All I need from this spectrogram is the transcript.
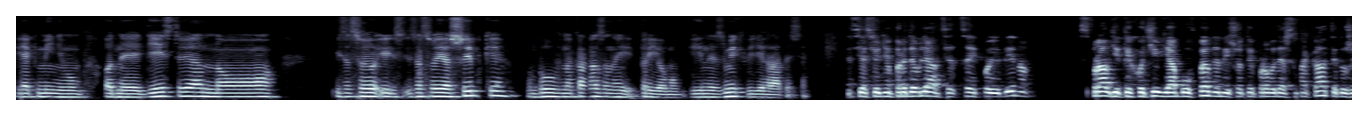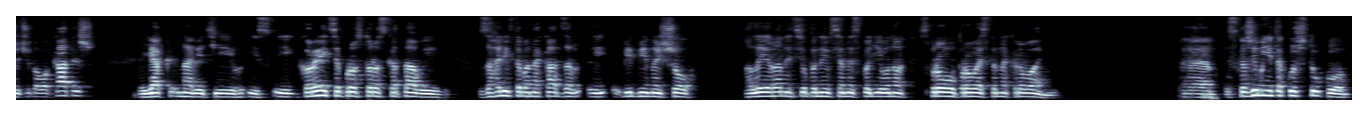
як мінімум одне дійство, але і за свої, і ошибки був наказаний прийомом і не зміг відігратися. Я сьогодні передивлявся цей поєдинок. Справді ти хотів, я був впевнений, що ти проведеш накат, ти дуже чудово катиш, як навіть і, і, і корейця просто розкатав, і взагалі в тебе накат відмінно йшов. Але іранець опинився несподівано спробу провести накривання. Е, скажи мені таку штуку:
